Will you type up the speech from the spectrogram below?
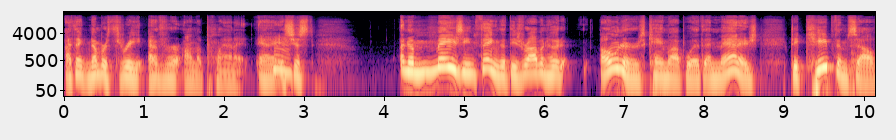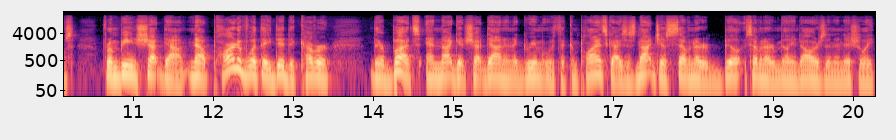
I think number three ever on the planet. And it's hmm. just an amazing thing that these Robinhood owners came up with and managed to keep themselves from being shut down. Now, part of what they did to cover their butts and not get shut down in agreement with the compliance guys is not just 700 bill, 700 million dollars in initially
